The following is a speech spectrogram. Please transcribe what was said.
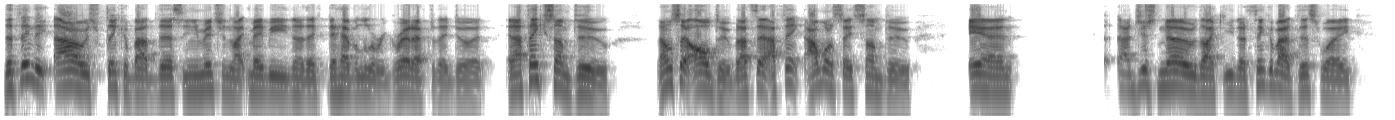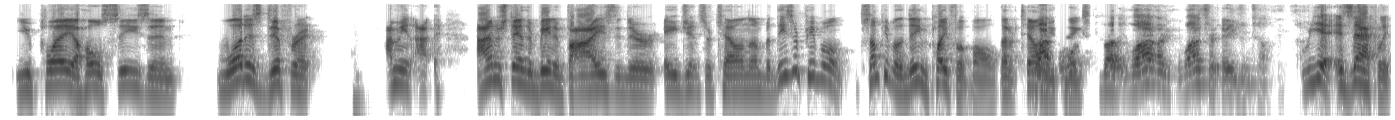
the thing that I always think about this, and you mentioned like maybe you know they, they have a little regret after they do it, and I think some do. I don't say all do, but I say I think I want to say some do, and I just know like you know think about it this way: you play a whole season. What is different? I mean, I I understand they're being advised and their agents are telling them, but these are people. Some people that didn't even play football that are telling Why- you things. But why are why is your agent telling you? Yeah, exactly.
